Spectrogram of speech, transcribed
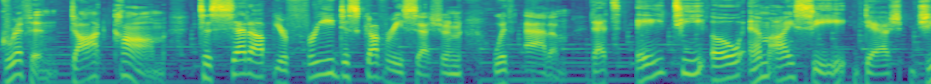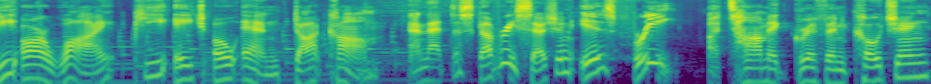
gryphon.com to set up your free discovery session with Adam. That's A T O M I C G R Y P H O N dot com. And that discovery session is free. Atomic Gryphon Coaching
